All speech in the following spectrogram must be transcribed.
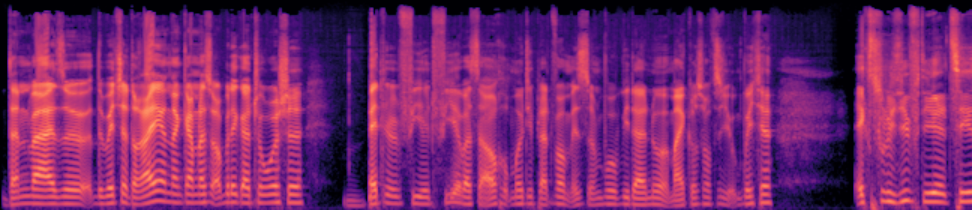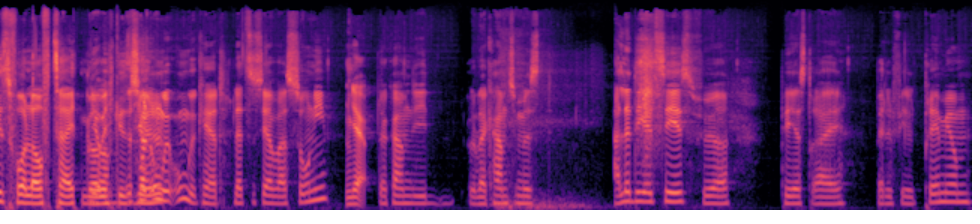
dann war also The Witcher 3 und dann kam das obligatorische Battlefield 4, was auch Multiplattform ist und wo wieder nur Microsoft sich irgendwelche Exklusiv-DLCs vor Laufzeiten, glaube ich, ist halt gesichert hat. umge umgekehrt. Letztes Jahr war es Sony. Ja. Da kamen die, oder kamen zumindest alle DLCs für PS3 Battlefield Premium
